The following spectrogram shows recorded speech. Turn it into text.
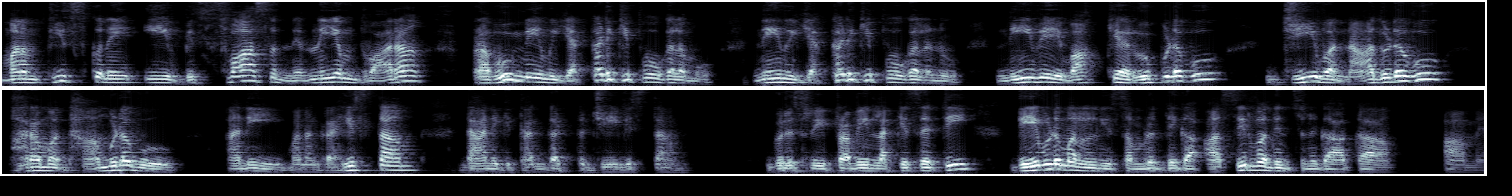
మనం తీసుకునే ఈ విశ్వాస నిర్ణయం ద్వారా ప్రభు మేము ఎక్కడికి పోగలము? నేను ఎక్కడికి పోగలను? నీవే వాక్య రూపుడవు జీవనాదుడవు పరమధాముడవు. అని మనం గ్రహిస్తాం దానికి తగ్గట్టు జీవిస్తాం. గురుశ్రీ ప్రవీణ్ లక్కిశెట్టి దేవుడు మనల్ని సమృద్ధిగా ఆశీర్వదించునుగాక. ఆమె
